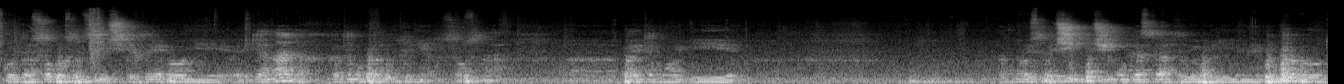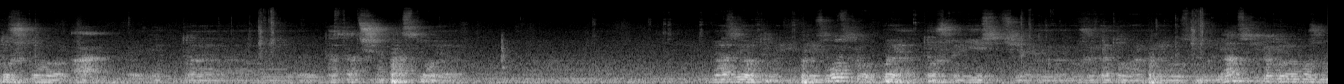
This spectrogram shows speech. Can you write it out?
какой-то особых специфических требований региональных к этому продукту нет. Собственно, э, поэтому и одной из причин, почему для старта выбрали именно ИБП, было то, что А, это достаточно простое развертывание производства, Б, то, что есть э, уже готовое производство в Ульяновске, которое можно,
